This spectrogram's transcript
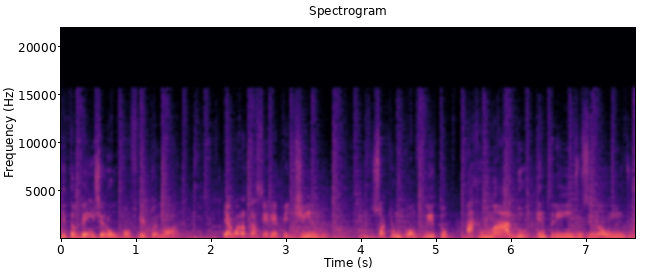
que também gerou um conflito enorme. E agora está se repetindo, só que um conflito armado entre índios e não índios.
